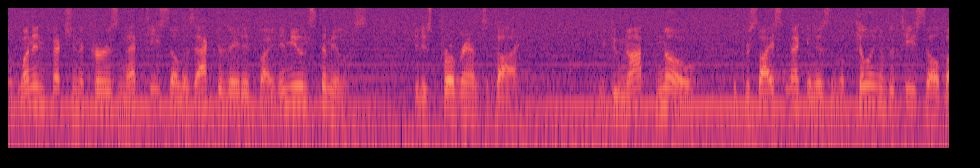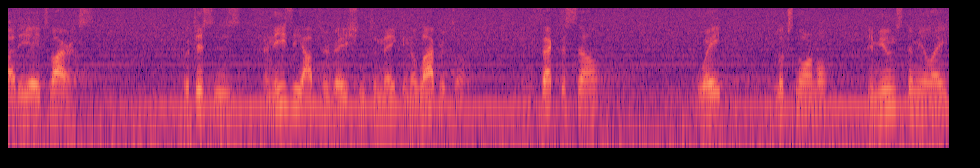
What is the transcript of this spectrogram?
But when infection occurs and that T cell is activated by an immune stimulus, it is programmed to die. We do not know the precise mechanism of killing of the T cell by the AIDS virus. But this is an easy observation to make in the laboratory. Infect the cell, wait, looks normal, immune stimulate,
